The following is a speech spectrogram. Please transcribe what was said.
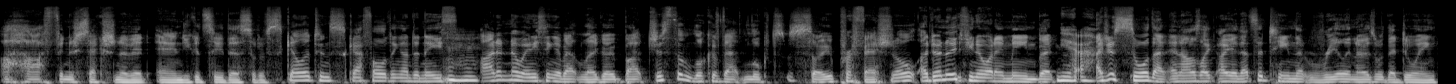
a half finished section of it and you could see the sort of skeleton scaffolding underneath. Mm-hmm. I don't know anything about Lego, but just the look of that looked so professional. I don't know if you know what I mean, but Yeah. I just saw that and I was like, oh yeah, that's a team that really knows what they're doing,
